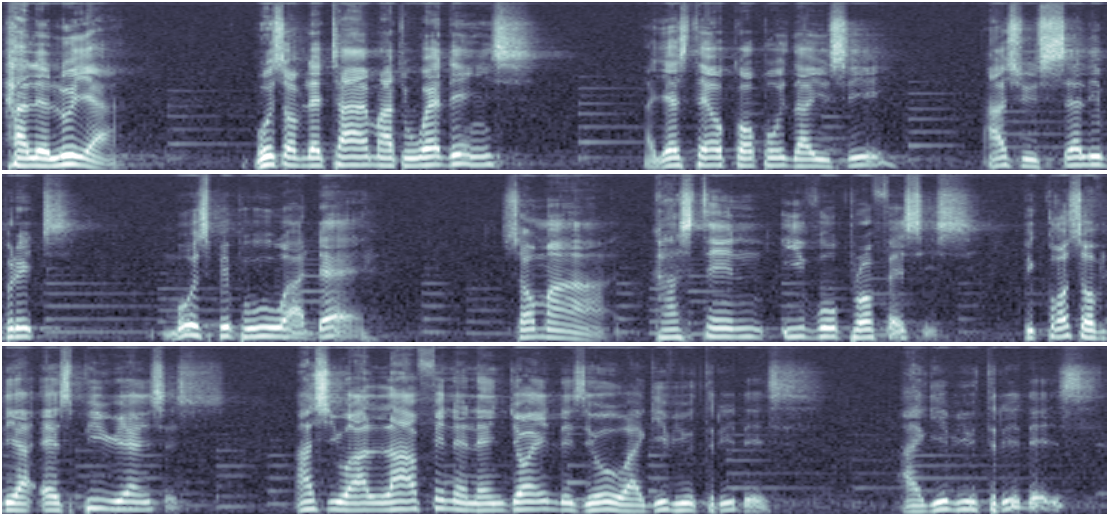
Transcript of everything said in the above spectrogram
Hallelujah. Most of the time at weddings, I just tell couples that you see, as you celebrate, most people who are there, some are casting evil prophecies because of their experiences. As you are laughing and enjoying this, oh, I give you three days. I give you three days.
